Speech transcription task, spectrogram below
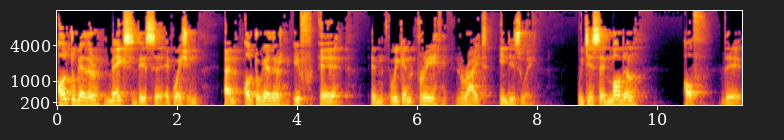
altogether makes this uh, equation. And altogether, if uh, um, we can rewrite in this way which is a model of the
